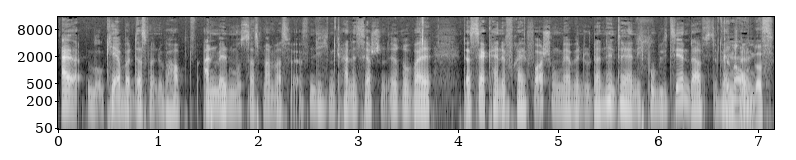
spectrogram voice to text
Ah, Okay, aber dass man überhaupt anmelden muss, dass man was veröffentlichen kann, ist ja schon irre, weil das ist ja keine freie Forschung mehr, wenn du dann hinterher nicht publizieren darfst. Genau, eventuell. und das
